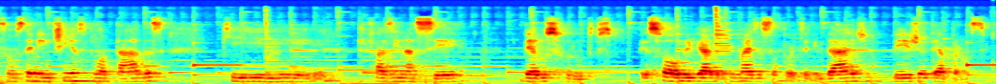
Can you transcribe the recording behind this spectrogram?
São sementinhas plantadas que, que fazem nascer belos frutos. Pessoal, obrigada por mais essa oportunidade. Beijo e até a próxima.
